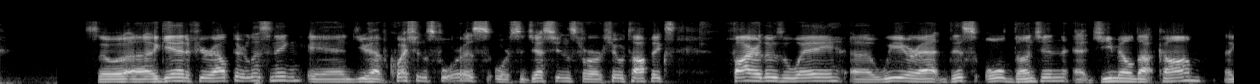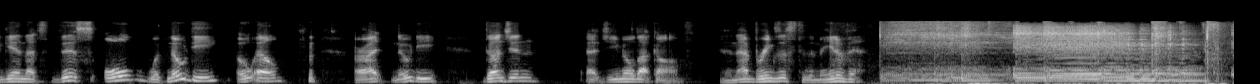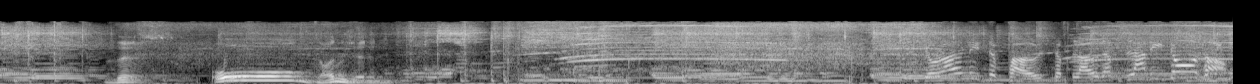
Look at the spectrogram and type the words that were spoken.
So uh, again, if you're out there listening and you have questions for us or suggestions for our show topics, fire those away. Uh, we are at this old dungeon at gmail.com. Again, that's this old with no D, O L. All right, no D, dungeon at gmail.com. And that brings us to the main event. This old dungeon. Supposed to blow the bloody doors off.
